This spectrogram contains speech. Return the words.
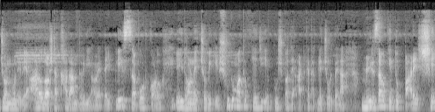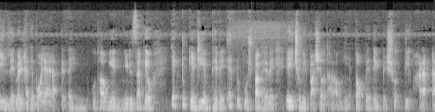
জন্ম নেবে। আরও দশটা খাদান তৈরি হবে, তাই প্লিজ সাপোর্ট করো। এই ধরনের ছবিকে শুধুমাত্র কেজিএফ পুষ্পাতে আটকে থাকলে চলবে না। মির্জাও কিন্তু পারে সেই লেভেলটাকে বজায় রাখতে। তাই কোথাও গিয়ে মির্জাকেও একটু কেজিএফ ভেবে, একটু পুষ্পা ভেবে এই ছবির পাশেও দাঁড়াও গিয়ে। তপে দেখবে সত্যি আর একটা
